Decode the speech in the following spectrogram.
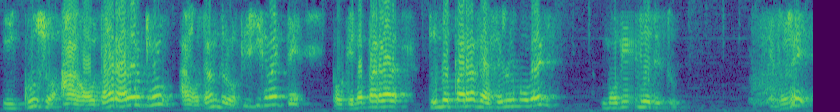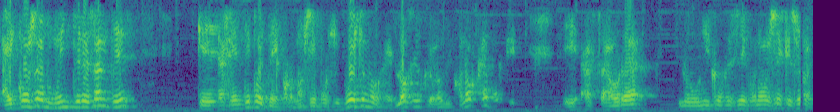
incluso agotar al otro, agotándolo físicamente, porque no para, tú no paras de hacerlo mover moviéndote tú. Entonces, hay cosas muy interesantes que la gente pues desconoce, por supuesto, porque es lógico que lo desconozca, porque eh, hasta ahora lo único que se conoce es que son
